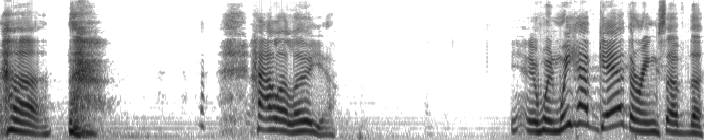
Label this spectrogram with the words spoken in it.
uh, hallelujah. When we have gatherings of the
